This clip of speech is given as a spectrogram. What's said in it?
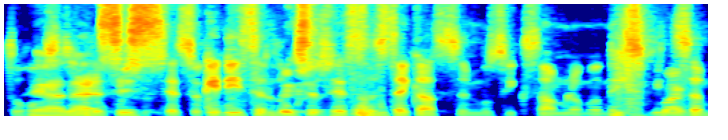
du hast ja, nein, es ist, jetzt so genießt den Luxus jetzt aus der ganzen Musiksammlung und nichts mit man,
